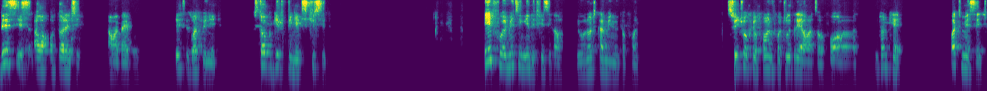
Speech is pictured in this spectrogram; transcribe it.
This is our authority our Bible. This is what we need. Stop giving excuses. If we're meeting in the physical, you will not come in with your phone. Switch off your phone for two, three hours or four hours. You don't care. What message?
